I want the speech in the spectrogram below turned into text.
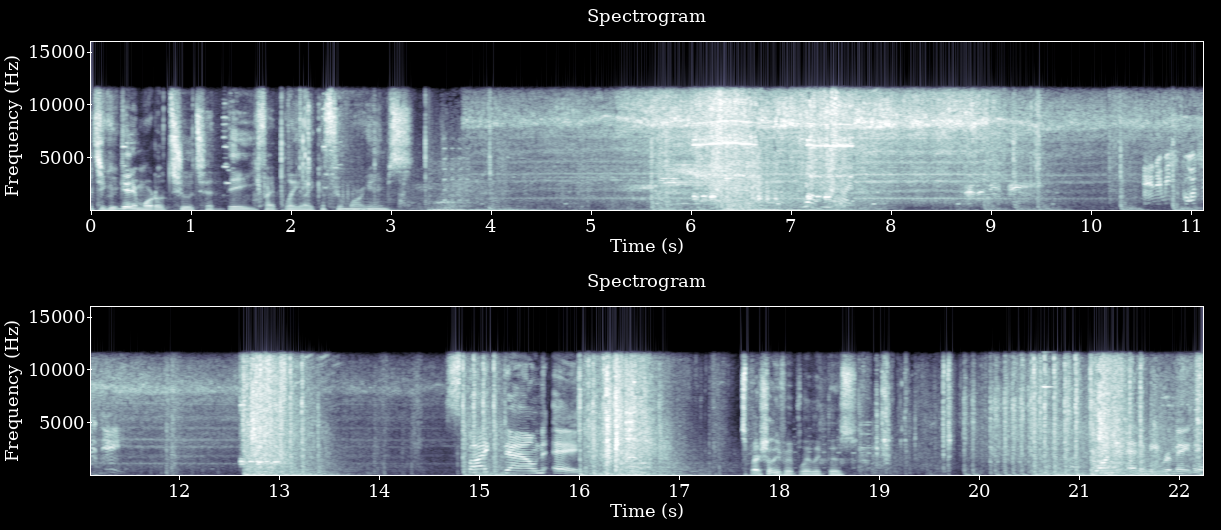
I think we get Immortal 2 today if I play like a few more games. Spike down A. Especially if I play like this. One enemy remaining.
